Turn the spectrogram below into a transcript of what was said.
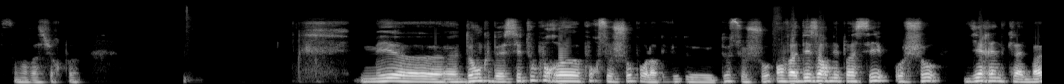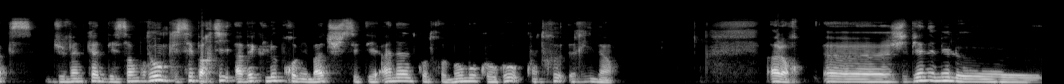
ça me rassure pas. Mais euh, donc, ben, c'est tout pour, pour ce show, pour la review de, de, ce show. On va désormais passer au show Yeren Climax du 24 décembre. Donc, c'est parti avec le premier match. C'était Anan contre Momokogo contre Rina. Alors, euh, j'ai bien aimé le,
